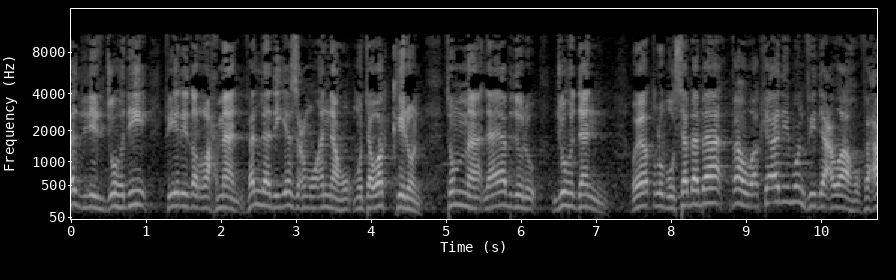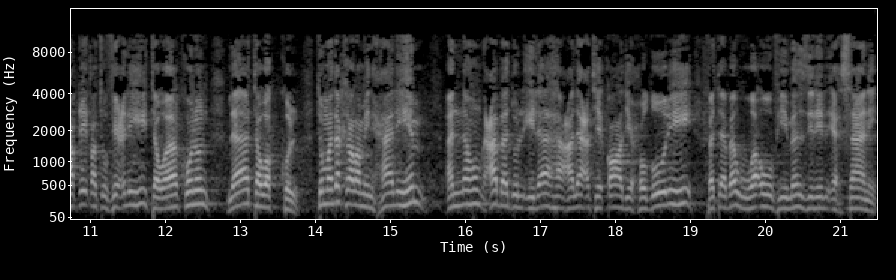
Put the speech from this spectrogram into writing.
بذل الجهد في رضا الرحمن. فالذي يزعم أنه متوكل ثم لا يبذل جهدا ويطلب سببا فهو كاذب في دعواه. فحقيقة فعله تواكل لا توكل. ثم ذكر من حالهم أنهم عبدوا الإله على اعتقاد حضوره فتبوأوا في منزل الإحسان.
